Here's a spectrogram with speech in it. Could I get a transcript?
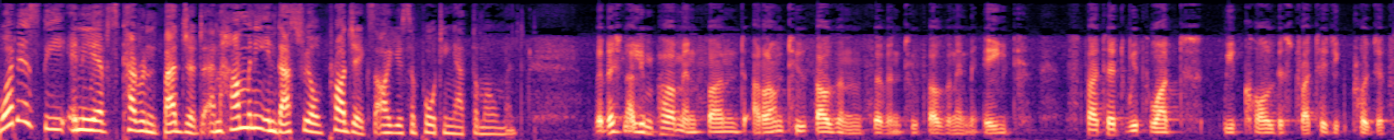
what is the NEF's current budget and how many industrial projects are you supporting at the moment? The National Empowerment Fund around 2007-2008 started with what we call the Strategic Projects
